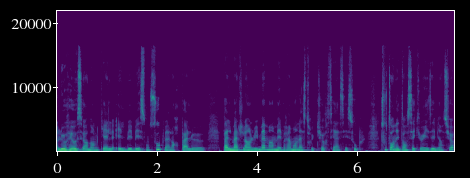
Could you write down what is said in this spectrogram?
le, réhausseur dans lequel est le bébé sont souples, alors pas le, pas le matelas en lui-même, hein, mais vraiment la structure c'est assez souple, tout en étant sécurisé bien sûr,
